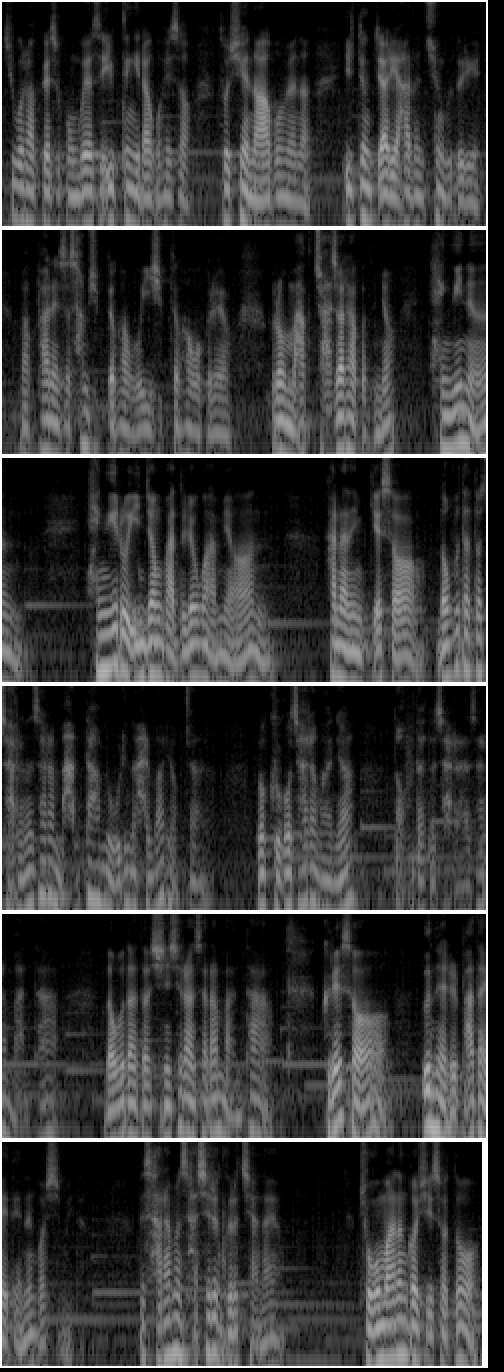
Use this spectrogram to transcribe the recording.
시골 학교에서 공부해서 1등이라고 해서 도시에 나와 보면은 1등짜리 하던 친구들이 막판에서 30등 하고 20등 하고 그래요. 그럼 막 좌절하거든요. 행위는 행위로 인정받으려고 하면 하나님께서 너보다 더 잘하는 사람 많다 하면 우리는 할 말이 없잖아요. 너 그거 자랑하냐? 너보다 더 잘하는 사람 많다. 너보다 더 신실한 사람 많다. 그래서 은혜를 받아야 되는 것입니다. 근데 사람은 사실은 그렇지 않아요. 조그마한 것이 있어도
